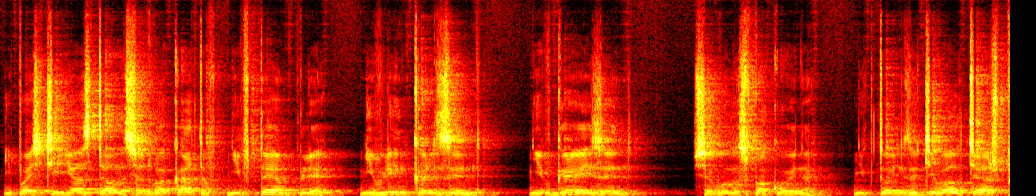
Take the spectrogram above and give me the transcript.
и почти не осталось адвокатов ни в Темпле, ни в Линкользен, ни в Грейзен. Все было спокойно, никто не затевал тяжб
